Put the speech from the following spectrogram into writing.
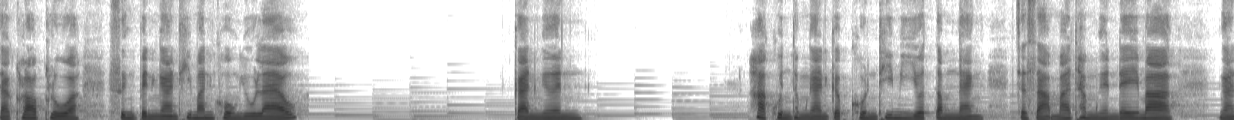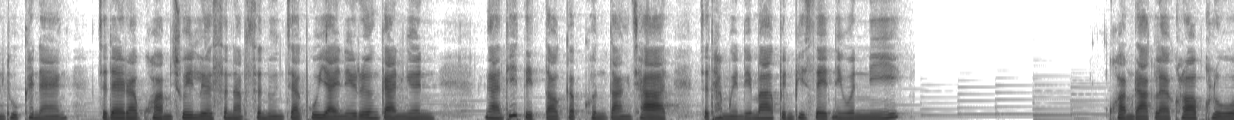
จากครอบครัว ซึ่งเป็นงานที่มั่นคงอยู่แล้ว การเงิน หากคุณทำงานกับคนที่มียศตำแหน่ง จะสามารถทำเงินได้มาก งานทุกแขนงจะได้รับความช่วยเหลือสนับสนุนจากผู้ใหญ่ในเรื่องการเงิน งานที่ติดต่อกับคนต่างชาติ จะทำเงินได้มากเป็นพิเศษในวันนี้ ความรักและครอบครัว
